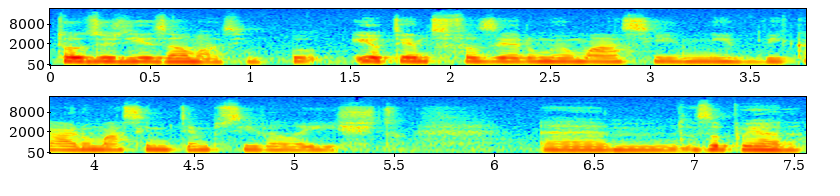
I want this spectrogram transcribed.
todos os dias ao máximo? Eu tento fazer o meu máximo e dedicar o máximo de tempo possível a isto. Um, Estás apoiada?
